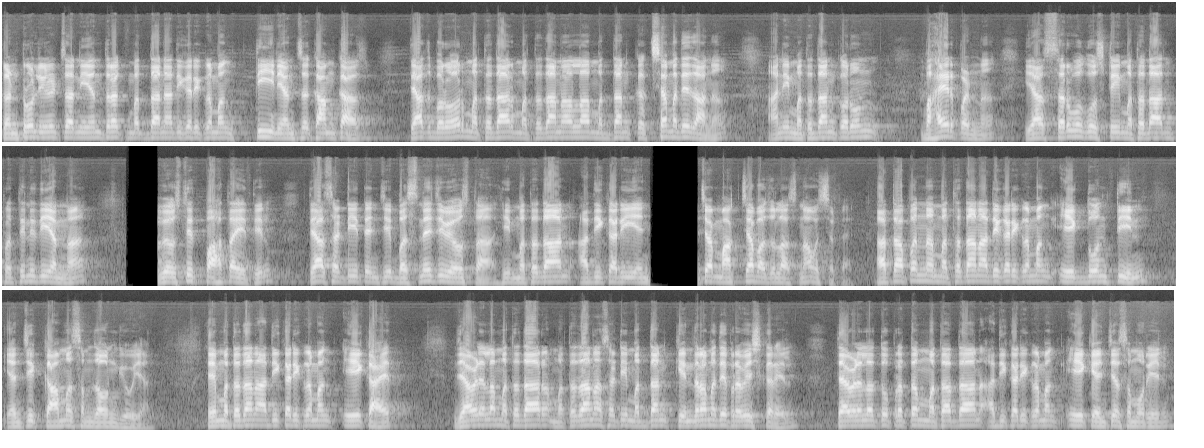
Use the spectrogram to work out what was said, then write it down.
कंट्रोल युनिटचा नियंत्रक मतदान अधिकारी क्रमांक तीन यांचं कामकाज त्याचबरोबर मतदार मतदानाला मतदान कक्षामध्ये जाणं आणि मतदान करून बाहेर पडणं या सर्व गोष्टी मतदान प्रतिनिधी यांना व्यवस्थित पाहता येतील. त्यासाठी त्यांची बसण्याची व्यवस्था ही मतदान अधिकारी यांच्या मागच्या बाजूला असणं आवश्यक आहे. आता आपण मतदान अधिकारी क्रमांक एक दोन तीन यांची कामं समजावून घेऊया. हे मतदान अधिकारी क्रमांक एक आहेत. ज्यावेळेला मतदार मतदानासाठी मतदान केंद्रामध्ये प्रवेश करेल त्यावेळेला तो प्रथम मतदान अधिकारी क्रमांक एक यांच्यासमोर येईल.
